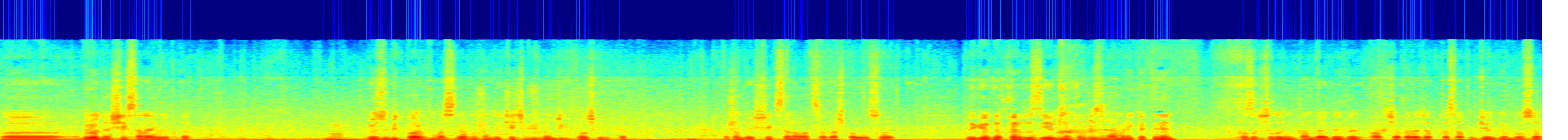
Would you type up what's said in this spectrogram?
Бирөөдөн шек санай берет да өзү бүт баардык маселелерди ошондой чечип жүргөн жигит болуш керек да ошондой шек санап атса башка болсо эгерде кыргыз элинин кыргыз мамлекетинин кызыкчылыгын кандайдыр бир акча каражатка сатып жиберген болсо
